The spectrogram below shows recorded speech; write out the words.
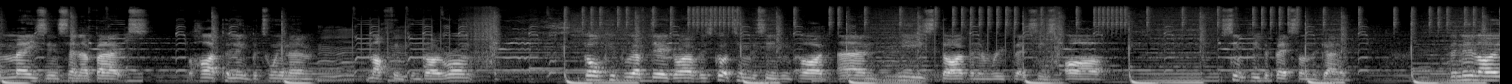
Amazing centre backs, the hyperlink between them, nothing can go wrong. Goalkeeper we have Diego Alves, he's got a team of the season card and his diving and reflexes are simply the best on the game. Danilo,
